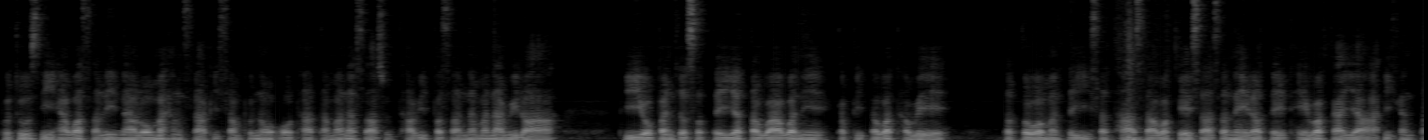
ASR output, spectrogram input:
ปุตุสีหวัสสลีนาโรมหังสาพิสัมพุโนโอทาตมนาสาสุทธาวิปัสสานมนาวิลา พิโยปัญจสเตยตวาวเนกปิตวัทเวตโตมันติสัทธาสาวเกสาสเนระเตเทวกายาอภิกันต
